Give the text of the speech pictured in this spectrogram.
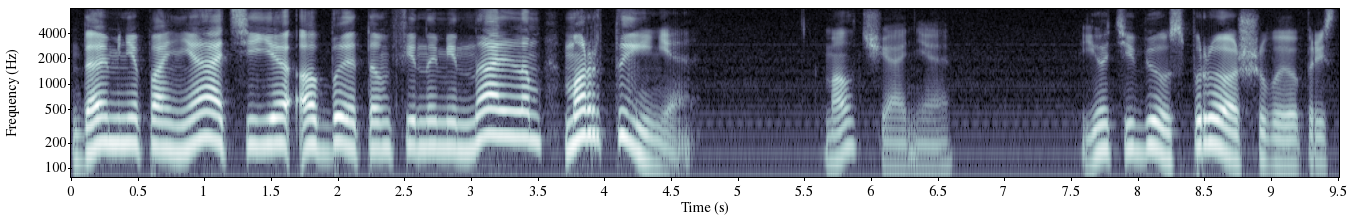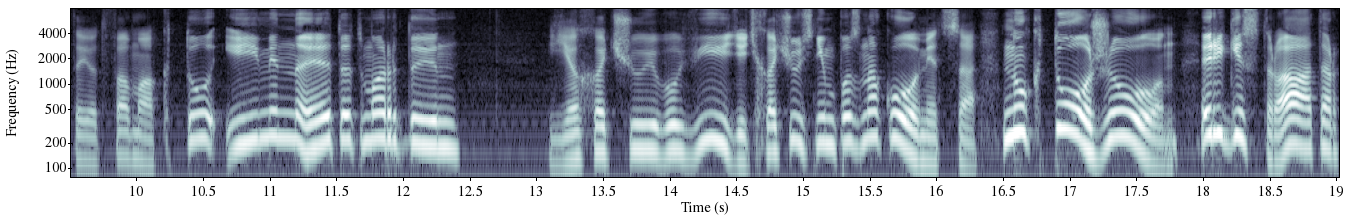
дай мне понятие об этом феноменальном Мартыне!» Молчание. «Я тебя спрашиваю», — пристает Фома, — «кто именно этот Мартын?» Я хочу его видеть, хочу с ним познакомиться. Ну кто же он? Регистратор,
